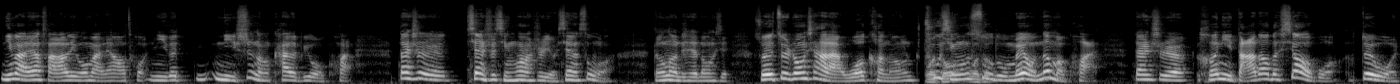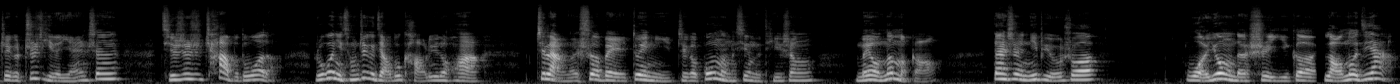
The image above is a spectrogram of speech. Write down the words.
你买辆法拉利，我买辆奥拓，你的你是能开得比我快，但是现实情况是有限速嘛，等等这些东西，所以最终下来，我可能出行速度没有那么快，但是和你达到的效果对我这个肢体的延伸其实是差不多的。如果你从这个角度考虑的话，这两个设备对你这个功能性的提升没有那么高，但是你比如说，我用的是一个老诺基亚，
